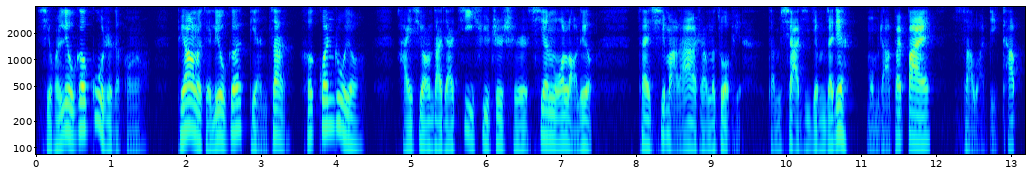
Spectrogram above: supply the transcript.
喜欢六哥故事的朋友，别忘了给六哥点赞和关注哟。还希望大家继续支持暹罗老六在喜马拉雅上的作品。咱们下期节目再见，么么哒，拜拜，萨瓦迪卡。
